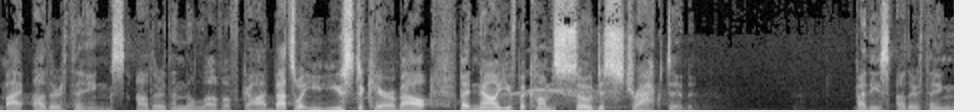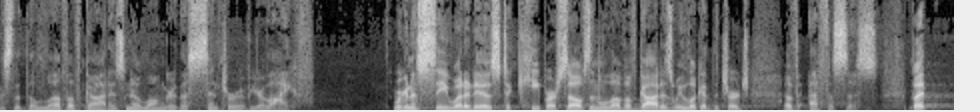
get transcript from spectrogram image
by other things other than the love of God. That's what you used to care about, but now you've become so distracted by these other things that the love of God is no longer the center of your life. We're going to see what it is to keep ourselves in the love of God as we look at the church of Ephesus. But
